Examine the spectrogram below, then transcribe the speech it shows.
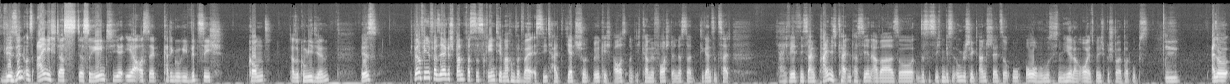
wir sind uns einig, dass das Rentier eher aus der Kategorie witzig kommt, also Comedian, ist. Ich bin auf jeden Fall sehr gespannt, was das Rentier machen wird, weil es sieht halt jetzt schon ökig aus und ich kann mir vorstellen, dass da die ganze Zeit, ja, ich will jetzt nicht sagen Peinlichkeiten passieren, aber so, dass es sich ein bisschen ungeschickt anstellt, so, oh, oh wo muss ich denn hier lang? Oh, jetzt bin ich gestolpert, ups. Mhm. Also,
